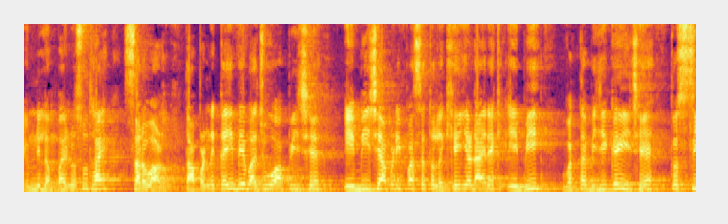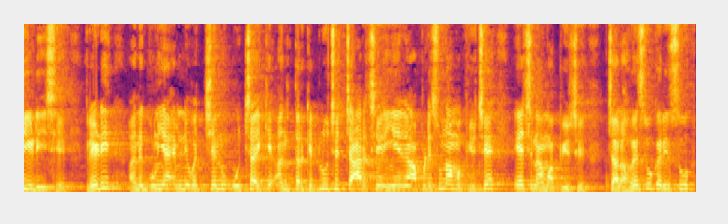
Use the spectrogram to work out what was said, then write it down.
એમની લંબાઈનો શું થાય? સરવાળો. તો આપણને કઈ બે બાજુઓ આપી છે? એ બી છે આપણી પાસે. તો લખીએ અહીંયા ડાયરેક્ટ એ બી વત્તા બીજી કઈ છે? તો સી ડી છે. રેડી અને ગુણ્યા એમની વચ્ચેનું ઊંચાઈ કે અંતર કેટલું છે? ચાર છે. અહીંયા આપણે શું નામ આપ્યું છે? એચ નામ આપ્યું છે. ચાલો, હવે શું કરીશું?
